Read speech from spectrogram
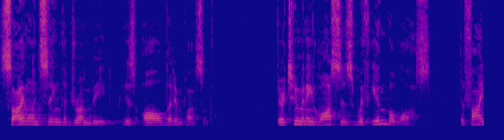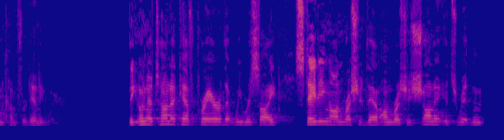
silencing the drumbeat is all but impossible. There are too many losses within the loss to find comfort anywhere. The Unetaneh Tokef prayer that we recite, stating on Rosh, that on Rosh Hashanah it's written,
